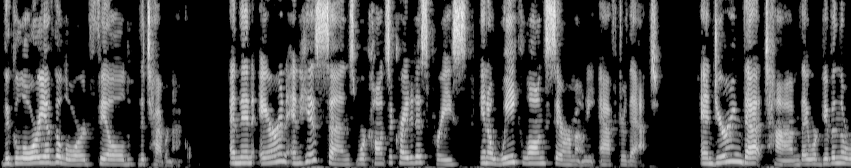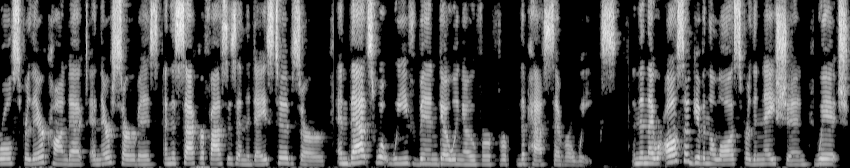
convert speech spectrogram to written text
the glory of the Lord filled the tabernacle. And then Aaron and his sons were consecrated as priests in a week long ceremony after that. And during that time, they were given the rules for their conduct and their service and the sacrifices and the days to observe. And that's what we've been going over for the past several weeks. And then they were also given the laws for the nation, which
